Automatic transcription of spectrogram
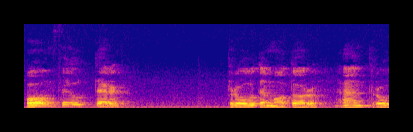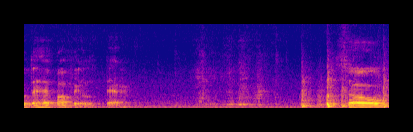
foam filter through the motor and through the HEPA filter. So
